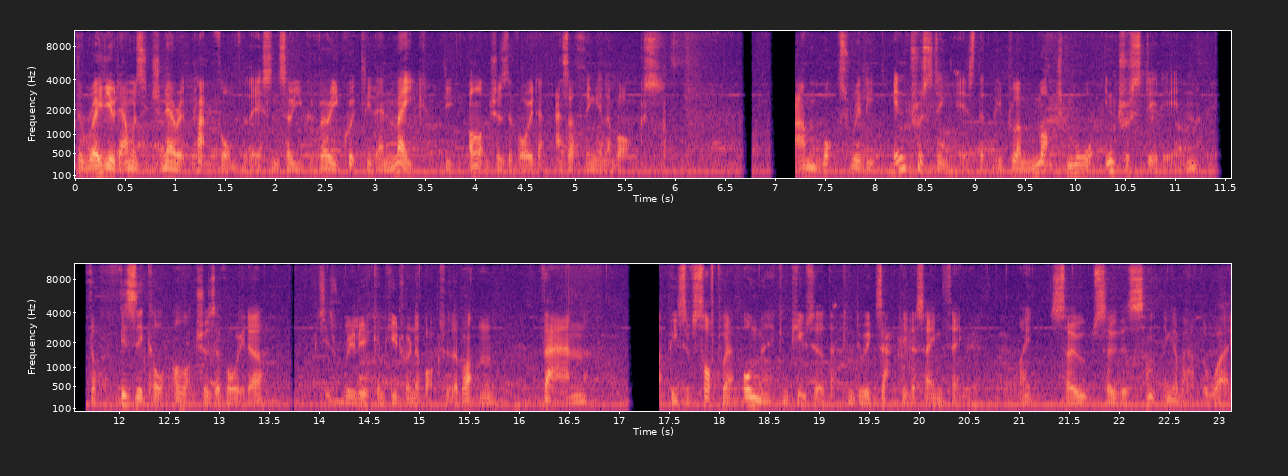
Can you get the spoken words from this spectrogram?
The Radio Dan was a generic platform for this, and so you could very quickly then make the Archer's Avoider as a thing in a box. And what's really interesting is that people are much more interested in the physical Archer's Avoider, which is really a computer in a box with a button, than a piece of software on their computer that can do exactly the same thing. Right? So, so there's something about the way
